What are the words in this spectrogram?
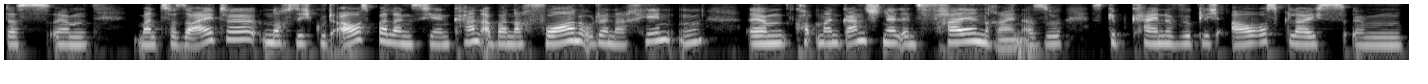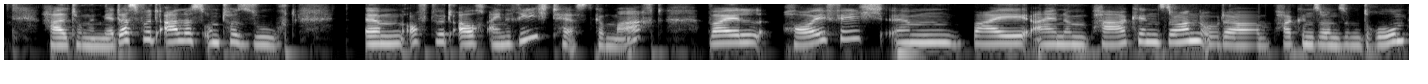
dass ähm, man zur Seite noch sich gut ausbalancieren kann, aber nach vorne oder nach hinten ähm, kommt man ganz schnell ins Fallen rein. Also es gibt keine wirklich Ausgleichshaltungen ähm, mehr. Das wird alles untersucht. Ähm, oft wird auch ein Riechtest gemacht, weil häufig ähm, bei einem Parkinson oder Parkinson-Syndrom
